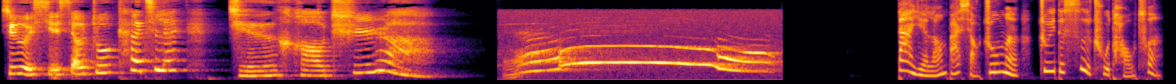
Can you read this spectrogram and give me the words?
这些小猪看起来真好吃啊！大野狼把小猪们追得四处逃窜，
